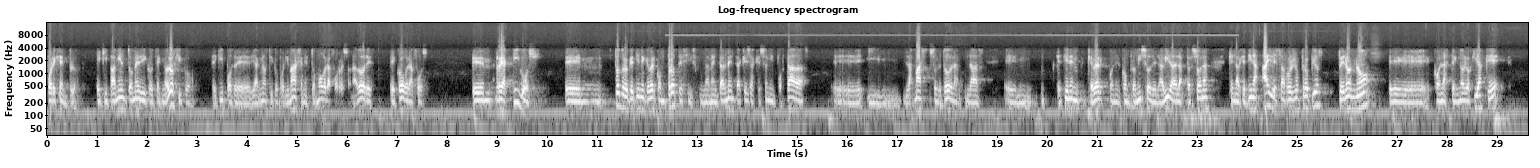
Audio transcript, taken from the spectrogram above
Por ejemplo, equipamiento médico tecnológico, equipos de diagnóstico por imágenes, tomógrafos, resonadores, ecógrafos, em, reactivos, em, todo lo que tiene que ver con prótesis, fundamentalmente aquellas que son importadas eh, y las más, sobre todo las, las em, que tienen que ver con el compromiso de la vida de las personas, que en la Argentina hay desarrollos propios, pero no eh, con las tecnologías que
